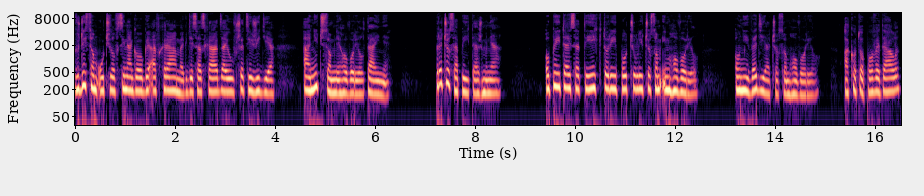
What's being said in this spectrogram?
Vždy som učil v synagóge a v chráme, kde sa schádzajú všetci Židia, a nič som nehovoril tajne. Prečo sa pýtaš mňa? Opýtaj sa tých, ktorí počuli, čo som im hovoril. Oni vedia, čo som hovoril. Ako to povedal,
